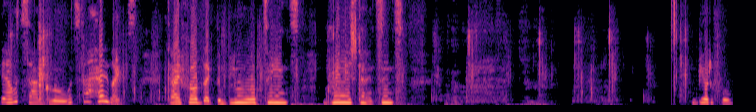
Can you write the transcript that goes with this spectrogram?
Yeah, what's that glow? What's that highlights? I felt like the blue tint, greenish kind of tint. Beautiful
